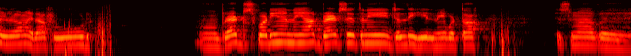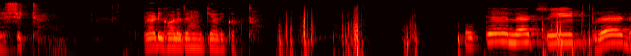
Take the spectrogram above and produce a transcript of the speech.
मेरा मेरा फ़ूड। ब्रेड्स पड़ी हैं। नहीं यार ब्रेड से इतनी जल्दी हील नहीं बढ़ता। इसमें शिट ब्रेड ही खा लेते हैं, क्या दिक्कत। Okay let's eat bread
